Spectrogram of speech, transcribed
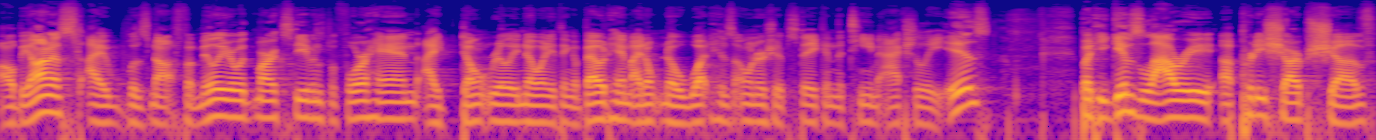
I'll, be honest, I was not familiar with Mark Stevens beforehand. I don't really know anything about him. I don't know what his ownership stake in the team actually is. But he gives Lowry a pretty sharp shove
